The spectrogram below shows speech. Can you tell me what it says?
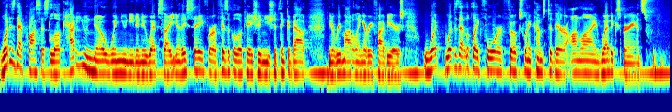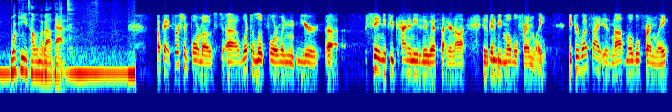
what does that process look? How do you know when you need a new website? You know, they say for a physical location, you should think about you know remodeling every five years. What what does that look like for folks when it comes to their online web experience? What can you tell them about that? Okay, first and foremost, uh, what to look for when you're uh, seeing if you kind of need a new website or not is going to be mobile friendly. If your website is not mobile friendly,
